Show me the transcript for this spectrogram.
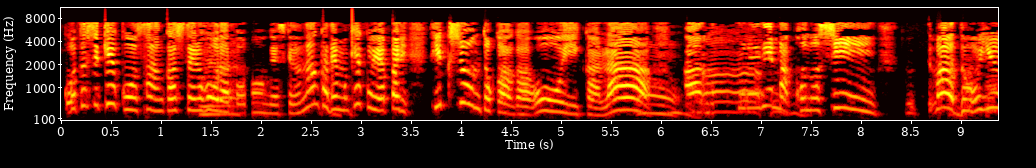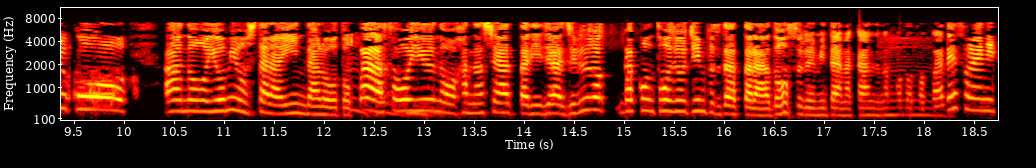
構、私結構参加してる方だと思うんですけど、なんかでも結構やっぱりフィクションとかが多いから、うんあの、それでまあこのシーンはどういうこう、あの、読みをしたらいいんだろうとか、うんそういうのを話し合ったり、じゃあ自分がこの登場人物だったらどうするみたいな感じのこととかで、それに、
